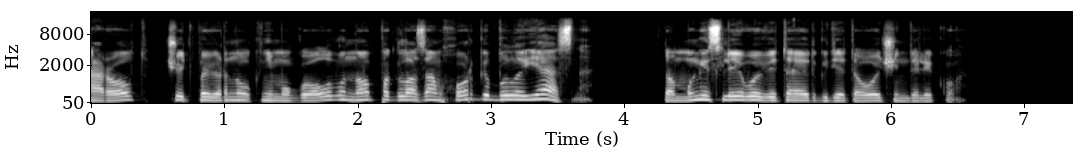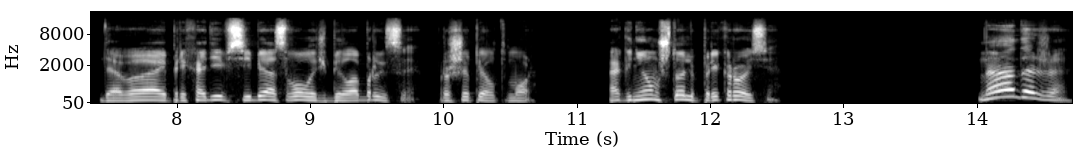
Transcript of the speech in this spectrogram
Харолд чуть повернул к нему голову, но по глазам Хорга было ясно, что мысли его витают где-то очень далеко. «Давай, приходи в себя, сволочь белобрысая», — прошипел Тмор. «Огнем, что ли, прикройся?» «Надо же!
